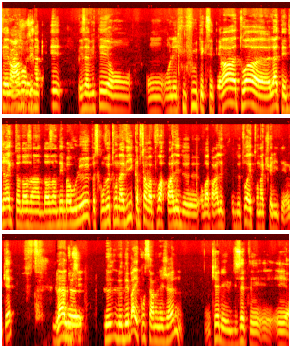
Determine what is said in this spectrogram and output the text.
Normalement, les invités, les invités on, on, on, les chouchoute, etc. Toi, euh, là, tu es direct dans un, dans un débat houleux parce qu'on veut ton avis. Comme ça, on va pouvoir parler de, on va parler de toi et de ton actualité. OK? Là, le, le, le, débat, il concerne les jeunes, okay, les U17 et, et,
